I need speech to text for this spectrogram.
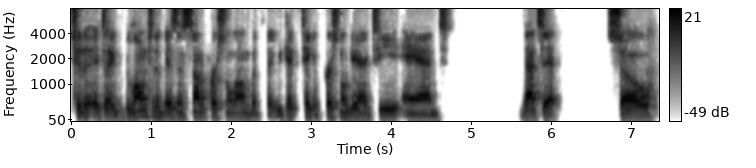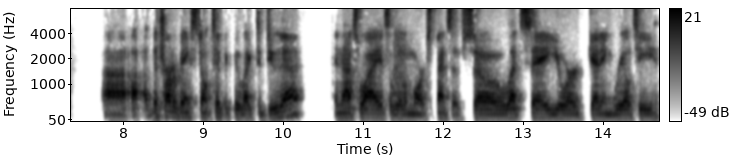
to the it's a loan to the business, not a personal loan, but we get take a personal guarantee and that's it. So uh, the charter banks don't typically like to do that. And that's why it's a little more expensive. So let's say you're getting realty.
